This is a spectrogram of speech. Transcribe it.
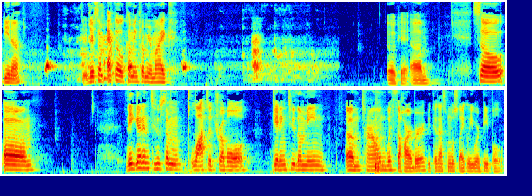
Dina, there's some echo coming from your mic. Okay, um, so, um, they get into some lots of trouble getting to the main um town with the harbor because that's most likely where people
